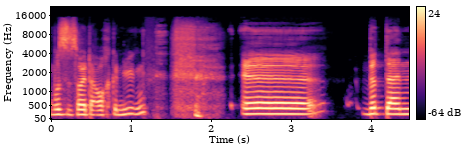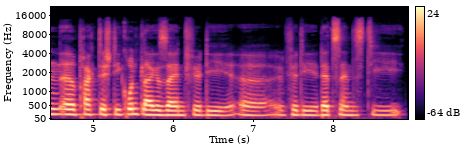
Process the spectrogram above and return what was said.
muss es heute auch genügen. äh, wird dann äh, praktisch die Grundlage sein für die, äh, für die letzten Endes die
